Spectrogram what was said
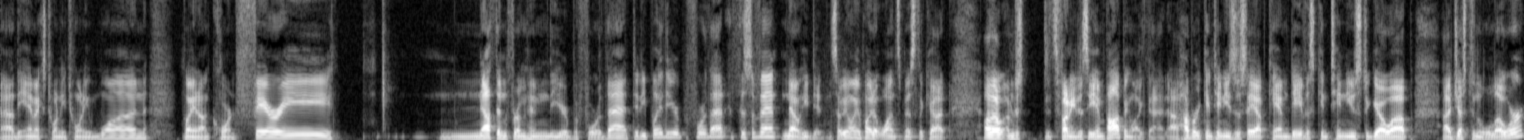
Uh, the Amex 2021, playing on Korn Ferry. Nothing from him the year before that. Did he play the year before that at this event? No, he didn't. So he only played it once, missed the cut. Although I'm just, it's funny to see him popping like that. Uh, Hubbard continues to stay up. Cam Davis continues to go up. Uh, Justin Lower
